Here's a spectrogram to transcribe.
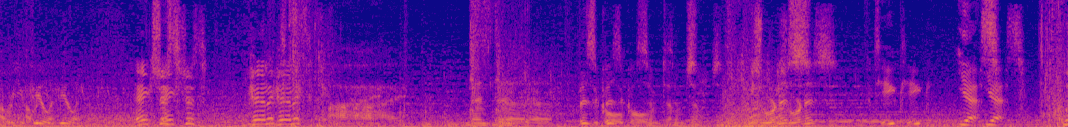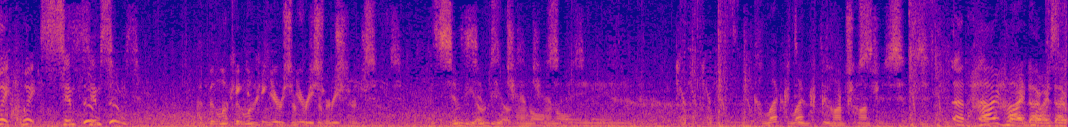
How are you feeling? feeling? Anxious? Anxious? Panic? Panic? I ah. Meant uh, physical, symptoms. Soreness, fatigue. fatigue. Yes. Yes. Wait, wait. Symptoms? Symptoms? I've been looking, looking years of research. The symbiote channels a collective consciousness. That hive mind I was in.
